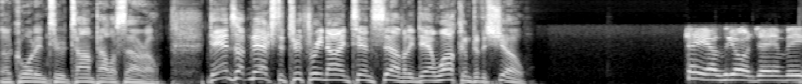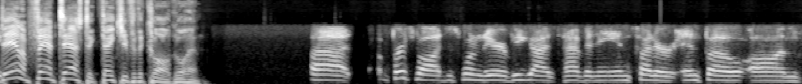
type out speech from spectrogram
according to Tom Pelissero. Dan's up next at 239 1070. Dan, welcome to the show. Hey, how's it going, JMV? Dan, I'm fantastic. Thank you for the call. Go ahead. Uh, first of all, I just wanted to hear if you guys have any insider info on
